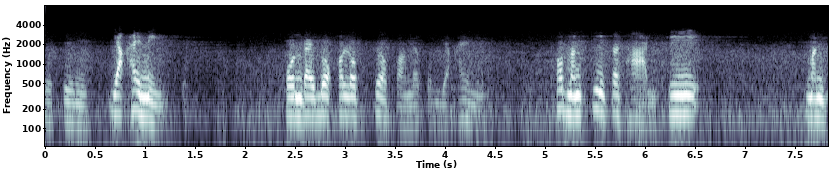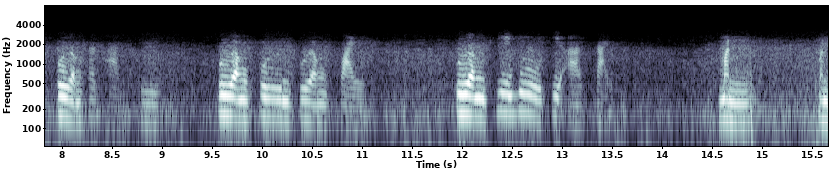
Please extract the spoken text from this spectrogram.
จะจริงอยากให้มี คนใดบอกเขาลบเสื้อฝังแล้วผมอยากให้มี เพราะมันกี่สถานที่มันเปลืองสถานที่เปลืองฟืนเปลืองไฟ เปลืองที่อยู่ที่อาศัย มันมัน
